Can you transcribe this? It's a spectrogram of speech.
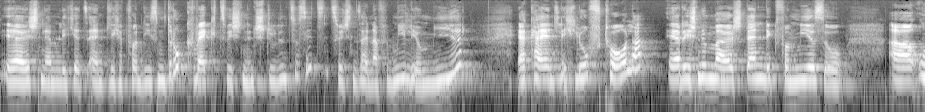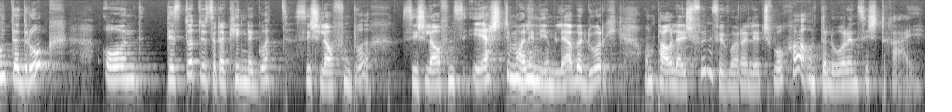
Er ist nämlich jetzt endlich von diesem Druck weg, zwischen den Stühlen zu sitzen, zwischen seiner Familie und mir. Er kann endlich Luft holen. Er ist nicht mehr ständig von mir so äh, unter Druck. Und das tut unseren Kindern gut. Sie schlafen durch. Sie schlafen das erste Mal in ihrem Leben durch. Und Paula ist fünf Jahre letzte Woche und der Lorenz ist drei.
